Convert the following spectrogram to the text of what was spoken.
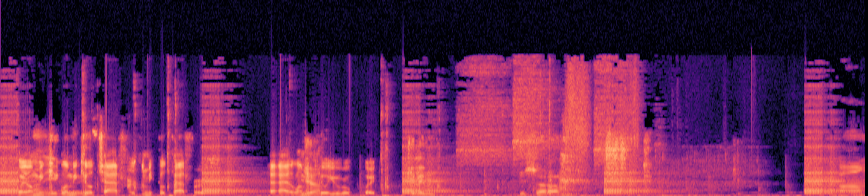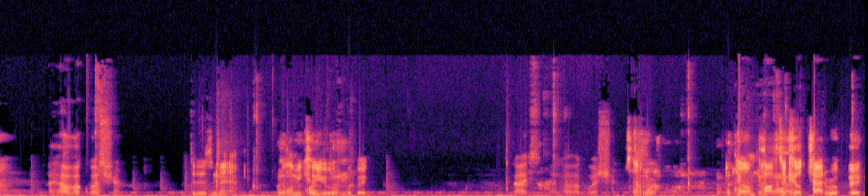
Wait, let me, let me kill Chad first. Let me kill Chad first. Chad, let me Yeah. kill you real quick. Kill him. You shut up. Um, I have a question, To this man. Let me kill you real quick. Guys. I have a question. It's not working. Yo, imposter kill Chad real quick.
